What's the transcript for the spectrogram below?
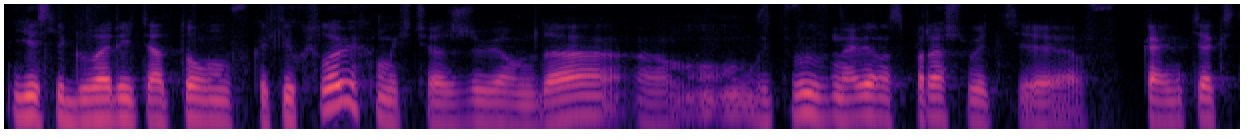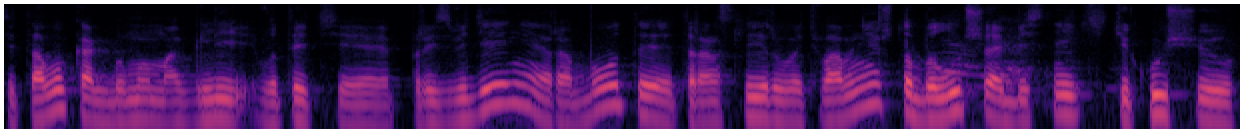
Если говорить о том, в каких условиях мы сейчас живем, да, эм, ведь вы, наверное, спрашиваете в контексте того, как бы мы могли вот эти произведения, работы транслировать вовне, чтобы лучше объяснить текущую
